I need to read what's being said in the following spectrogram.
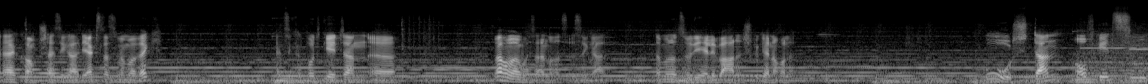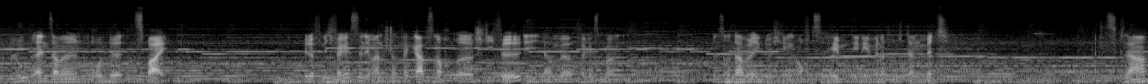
Ja, komm, scheißegal. Die Axt lassen wir mal weg. Wenn sie kaputt geht, dann äh, machen wir irgendwas anderes. Ist egal. Dann benutzen wir die helle Bade. Spielt keine Rolle. Gut, dann auf geht's zu Blut einsammeln, Runde 2. Wir dürfen nicht vergessen, dem Anstockwerk gab es noch äh, Stiefel. Die haben wir vergessen, bei unseren damaligen Durchgängen aufzuheben. Die nehmen wir natürlich dann mit. Ganz klar.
